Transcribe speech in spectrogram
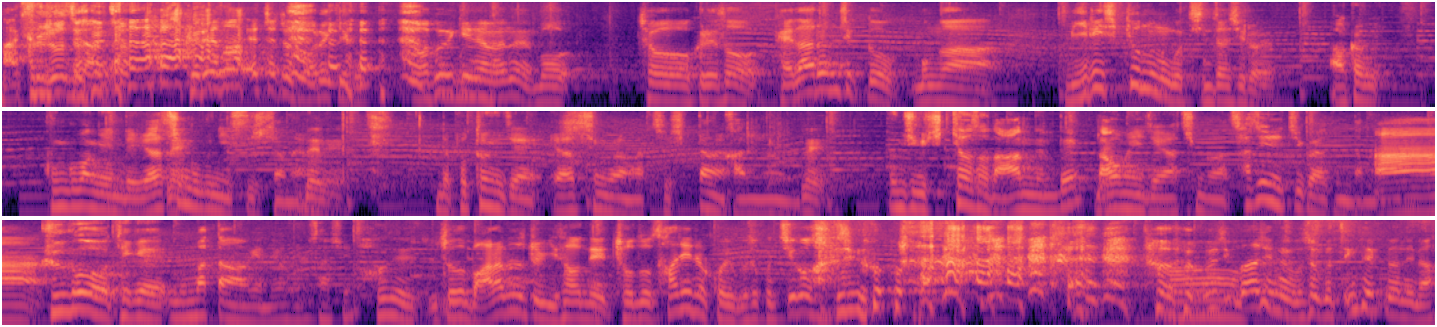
아 그러진 않죠. 그래서 애초에 좀더 느끼고 어떤 느끼냐면은 뭐 저 그래서 배달 음식도 뭔가 미리 시켜놓는 거 진짜 싫어요. 아 그럼 궁금한 게 있는데 여자친구분이 있으시잖아요. 네네. 근데 보통 이제 여자친구랑 같이 식당을 가면 네. 음식을 시켜서 나왔는데 나오면 이제 여자친구가 사진을 찍어야 된단 말이에요. 아. 그거 되게 못마땅하겠네요, 그럼 사실. 아, 근데 저도 말하면서 좀 이상한데 저도 사진을 거의 무조건 찍어가지고 저도 어. 음식 사진은 무조건 찍는 편이라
